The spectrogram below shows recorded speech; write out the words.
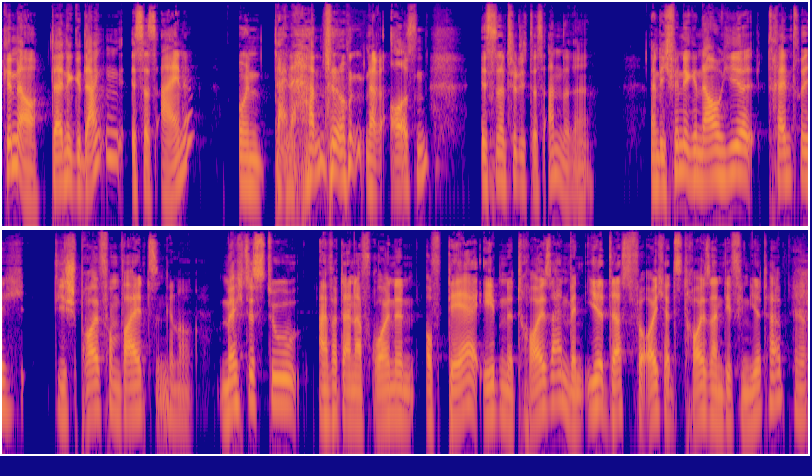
Genau. Deine Gedanken ist das eine und deine Handlung nach außen ist natürlich das andere. Und ich finde, genau hier trennt sich die Spreu vom Weizen. Genau. Möchtest du einfach deiner Freundin auf der Ebene treu sein, wenn ihr das für euch als treu sein definiert habt? Ja.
